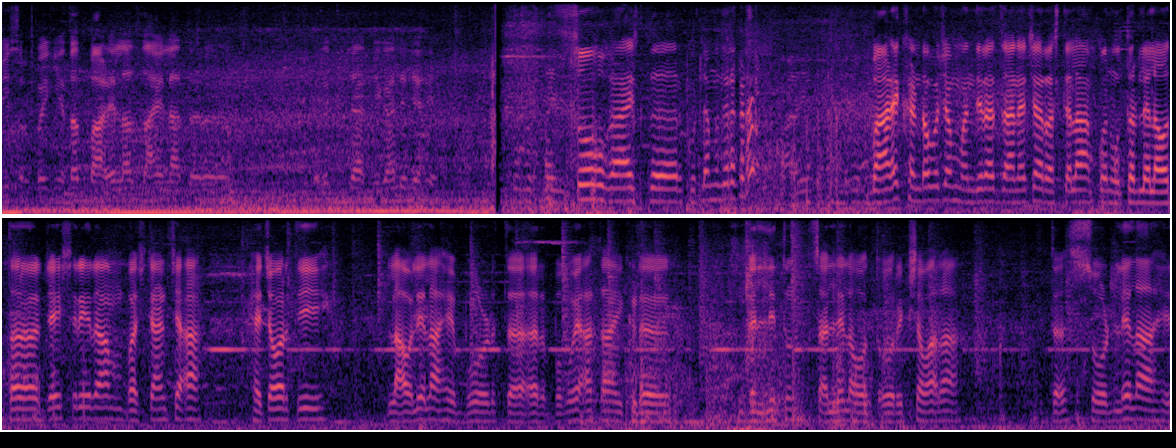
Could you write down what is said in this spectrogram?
वीस रुपये घेतात बाळेला जायला तर रिक्षा निघालेली आहे. सो गाय तर कुठल्या मंदिराकडं? बाळे खंडोबाच्या मंदिरात जाण्याच्या रस्त्याला आपण उतरलेलो आहोत. तर जय श्रीराम बसस्टँडच्या ह्याच्यावरती लावलेला आहे बोर्ड. तर बघूया आता इकडं गल्लीतून चाललेला होतो रिक्षावाला तर सोडलेला आहे.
